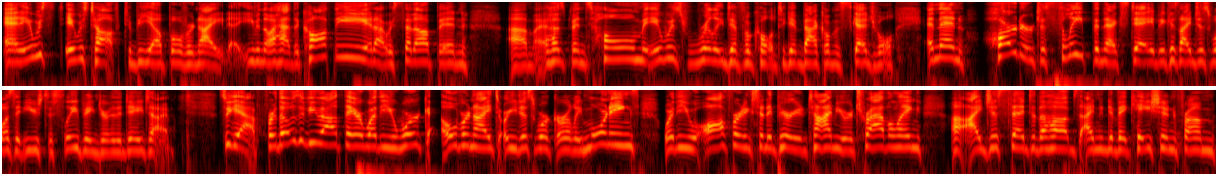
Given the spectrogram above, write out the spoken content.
and it was it was tough to be up overnight. Even though I had the coffee and I was set up in uh, my husband's home, it was really difficult to get back on the schedule, and then harder to sleep the next day because I just wasn't used to sleeping during the daytime. So yeah, for those of you out there, whether you work overnights or you just work early mornings, whether you offer an period of time, you were traveling. Uh, I just said to the hubs, I need a vacation from,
